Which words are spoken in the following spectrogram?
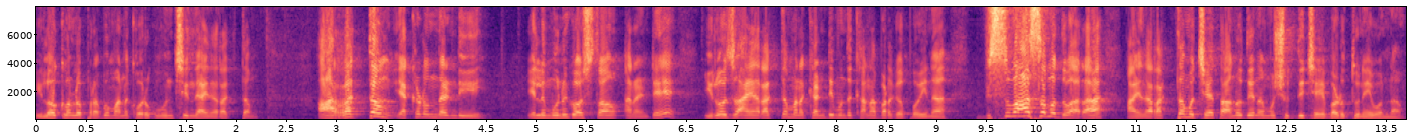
ఈ లోకంలో ప్రభు మన కొరకు ఉంచింది ఆయన రక్తం. ఆ రక్తం ఎక్కడుందండి? వెళ్ళి మునిగొస్తాం అని అంటే ఈరోజు ఆయన రక్తం మన కంటి ముందు కనబడకపోయినా విశ్వాసము ద్వారా ఆయన రక్తము చేత అనుదినము శుద్ధి చేయబడుతూనే ఉన్నాం.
